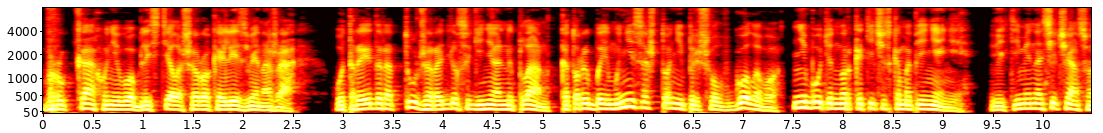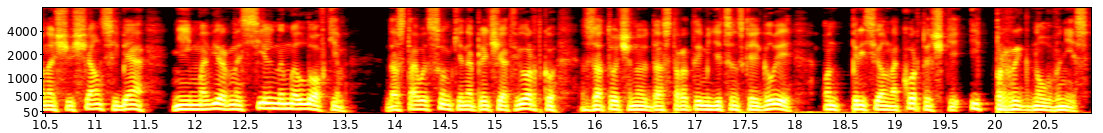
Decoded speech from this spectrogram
В руках у него блестело широкое лезвие ножа. У трейдера тут же родился гениальный план, который бы ему ни за что не пришел в голову, не будь он в наркотическом опьянении. Ведь именно сейчас он ощущал себя неимоверно сильным и ловким – Достав из сумки на плече отвертку, заточенную до остроты медицинской иглы, он присел на корточки и прыгнул вниз.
